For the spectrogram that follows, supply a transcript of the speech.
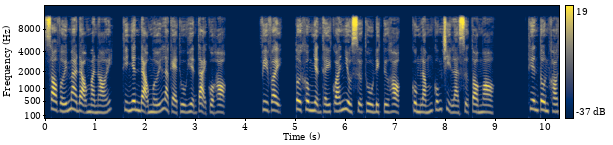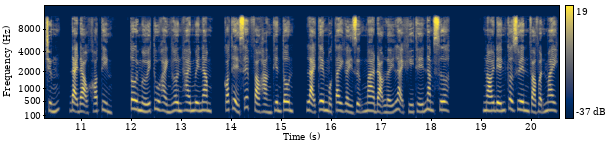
So với ma đạo mà nói, thì nhân đạo mới là kẻ thù hiện tại của họ. Vì vậy, tôi không nhận thấy quá nhiều sự thù địch từ họ, cùng lắm cũng chỉ là sự tò mò. Thiên tôn khó chứng, đại đạo khó tìm, tôi mới tu hành hơn 20 năm, có thể xếp vào hàng thiên tôn, lại thêm một tay gầy dựng ma đạo lấy lại khí thế năm xưa. Nói đến cơ duyên và vận may,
